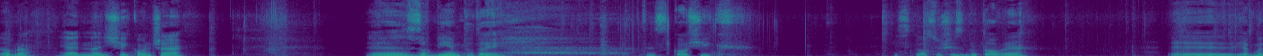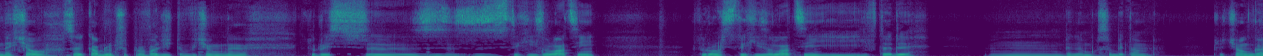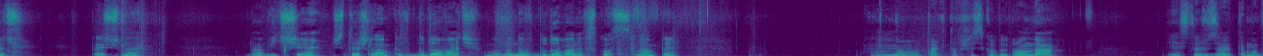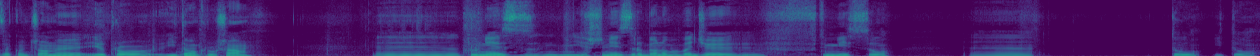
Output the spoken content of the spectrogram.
Dobra, ja na dzisiaj kończę. E, Zrobiłem tutaj ten skosik. I skos już jest gotowy. E, Jak będę chciał sobie kable przeprowadzić, to wyciągnę któryś z, z, z tych izolacji. Którąś z tych izolacji i, i wtedy mm, będę mógł sobie tam przeciągać peszne bawić się, czy też lampy wbudować, bo będą wbudowane w skos lampy. No, tak to wszystko wygląda. Jest już za, temat zakończony. Jutro i tą ruszam. Yy, tu nie jest, jeszcze nie jest zrobione, bo będzie w tym miejscu yy, tu i tu.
